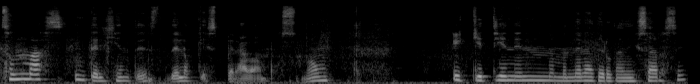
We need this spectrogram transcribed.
son más inteligentes de lo que esperábamos, ¿no? Y que tienen una manera de organizarse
